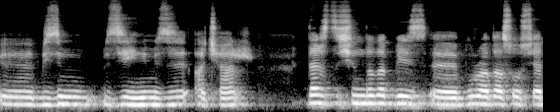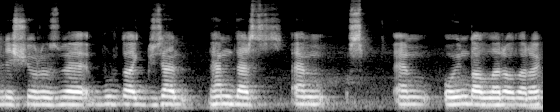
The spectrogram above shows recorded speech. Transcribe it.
e, bizim zihnimizi açar. Ders dışında da biz e, burada sosyalleşiyoruz ve burada güzel hem ders hem hem oyun dalları olarak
